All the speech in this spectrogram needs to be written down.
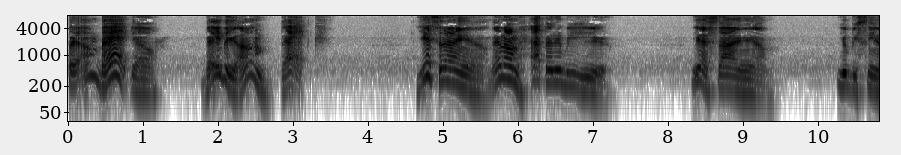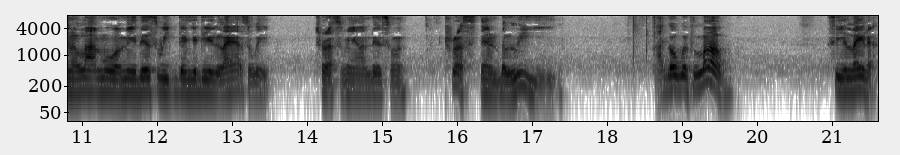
But I'm back, y'all. Baby, I'm back. Yes, I am. And I'm happy to be here. Yes, I am. You'll be seeing a lot more of me this week than you did last week. Trust me on this one. Trust and believe. I go with love. See you later.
